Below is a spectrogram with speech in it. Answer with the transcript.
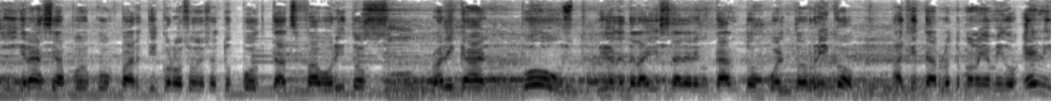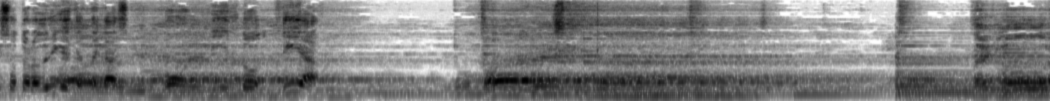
y gracias por compartir con nosotros en tu podcast favorito Radical Post. Vivo desde la isla del encanto, Puerto Rico. Aquí te hablo tu hermano y amigo Eli Soto Rodríguez. Que tengas un lindo día. Tu majestad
